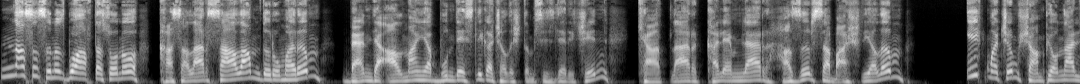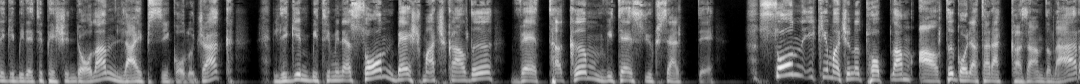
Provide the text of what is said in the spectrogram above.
Nasılsınız bu hafta sonu? Kasalar sağlamdır umarım. Ben de Almanya Bundesliga çalıştım sizler için. Kağıtlar, kalemler hazırsa başlayalım. İlk maçım Şampiyonlar Ligi bileti peşinde olan Leipzig olacak. Ligin bitimine son 5 maç kaldı ve takım vites yükseltti. Son iki maçını toplam 6 gol atarak kazandılar.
